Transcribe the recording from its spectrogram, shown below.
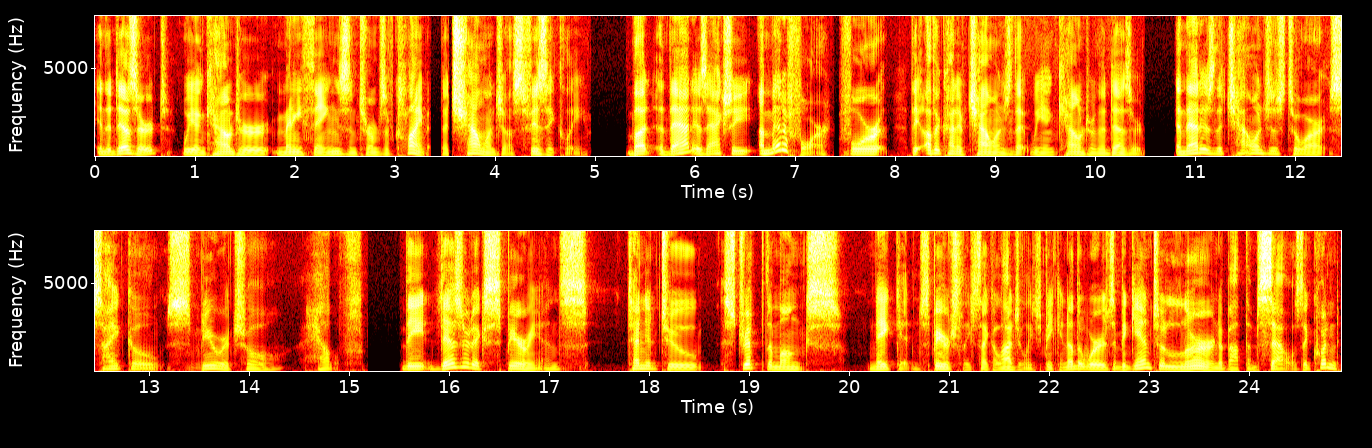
In the desert, we encounter many things in terms of climate that challenge us physically. But that is actually a metaphor for the other kind of challenge that we encounter in the desert, and that is the challenges to our psycho spiritual health. The desert experience tended to strip the monks naked, spiritually, psychologically speaking. In other words, they began to learn about themselves. They couldn't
